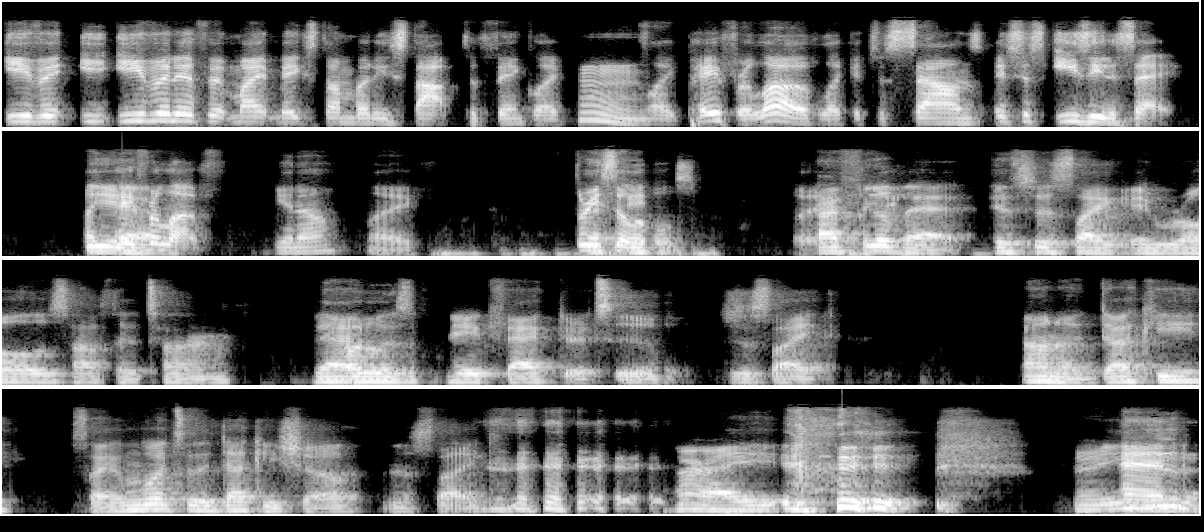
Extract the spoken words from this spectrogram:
even even if it might make somebody stop to think like hmm like pay for love like it just sounds it's just easy to say. Like yeah. pay for love you know? Like three I syllables. Like, i feel that. It's just like it rolls off the tongue. That totally. was a big factor too. Just like i don't know ducky. It's like i'm going to the ducky show. And it's like all right. And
